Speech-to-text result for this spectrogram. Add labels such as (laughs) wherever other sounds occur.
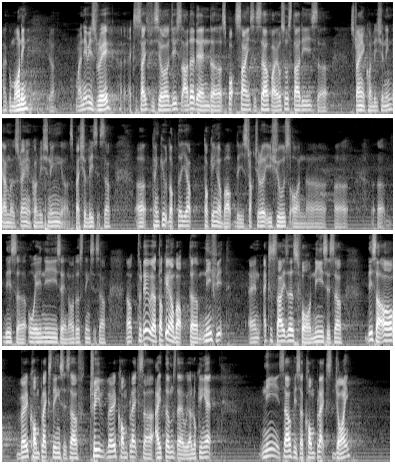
Hi, good morning. Yeah. My name is Ray, exercise physiologist. Other than the sports science itself, I also study uh, strength and conditioning. I'm a strength and conditioning uh, specialist itself. Uh, thank you, Dr. Yap, talking about the structural issues on uh, uh, uh, these uh, OA knees and all those things itself. Now, today we are talking about uh, knee fit and exercises for knees itself. These are all very complex things itself. Three very complex items that we are looking at. Knee itself is a complex joint.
